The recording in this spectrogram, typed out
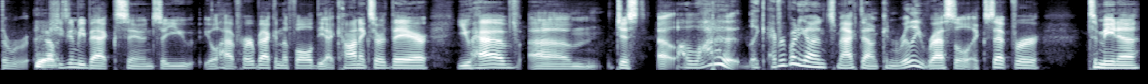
the. Yeah. She's gonna be back soon, so you you'll have her back in the fold. The Iconics are there. You have um just a, a lot of like everybody on SmackDown can really wrestle except for Tamina,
